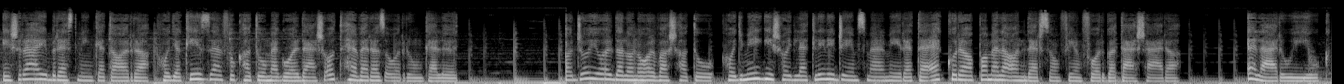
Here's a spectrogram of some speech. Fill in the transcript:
és ráébreszt minket arra, hogy a kézzel fogható megoldás ott hever az orrunk előtt. A Joy oldalon olvasható, hogy mégis hogy lett Lily James melmérete ekkora a Pamela Anderson film forgatására. Eláruljuk.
